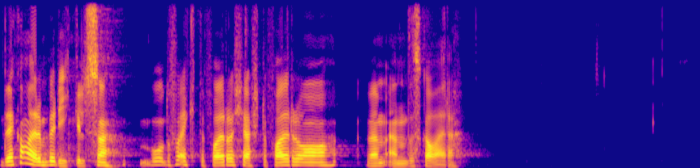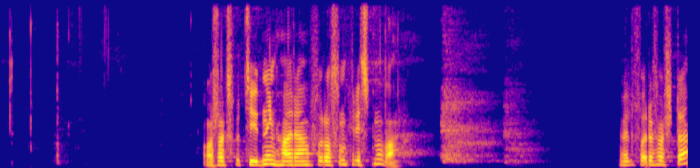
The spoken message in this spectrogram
det kan være en berikelse. Både for ektepar og kjærestepar og hvem enn det skal være. Hva slags betydning har det for oss som kristne, da? Vel, For det første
